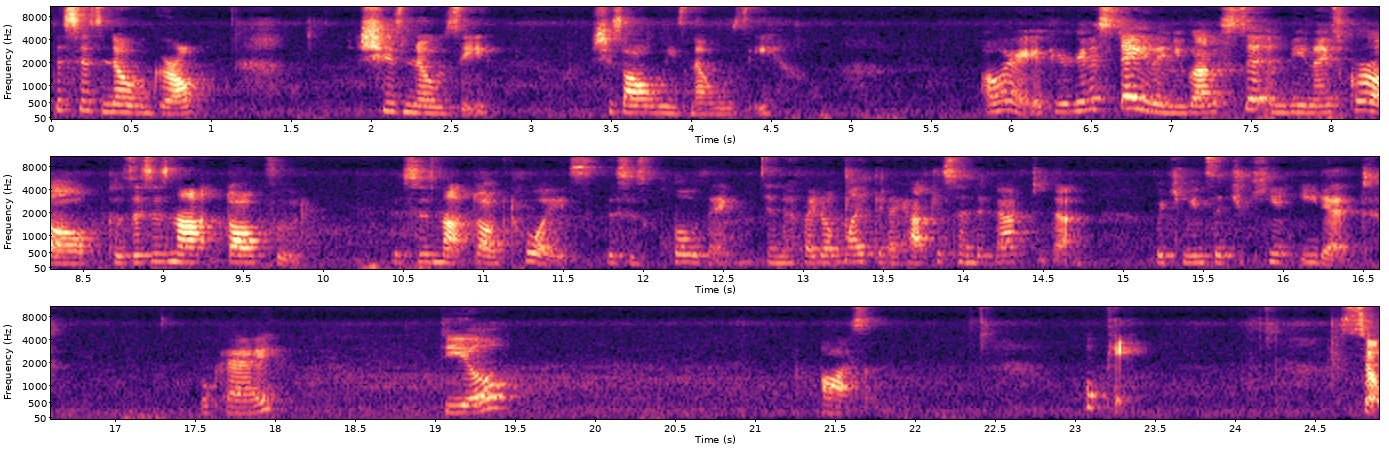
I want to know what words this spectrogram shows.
This is Nova Girl. She's nosy. She's always nosy. Alright, if you're gonna stay, then you gotta sit and be a nice girl, because this is not dog food. This is not dog toys. This is clothing. And if I don't like it, I have to send it back to them, which means that you can't eat it. Okay? Deal? Awesome. Okay So,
